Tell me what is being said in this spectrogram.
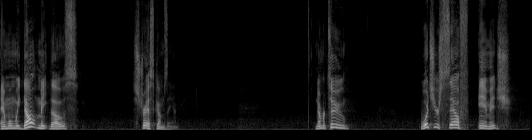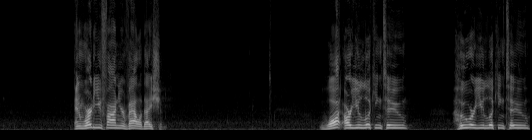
And when we don't meet those, stress comes in. Number two, what's your self image and where do you find your validation? What are you looking to? Who are you looking to?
